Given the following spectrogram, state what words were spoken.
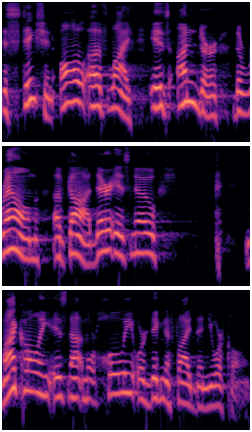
distinction. All of life is under the realm of God. There is no, my calling is not more holy or dignified than your calling.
